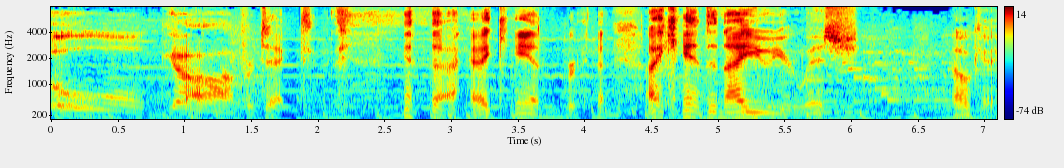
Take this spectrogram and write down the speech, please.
Oh God, protect! I can't, I can't deny you your wish. Okay.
